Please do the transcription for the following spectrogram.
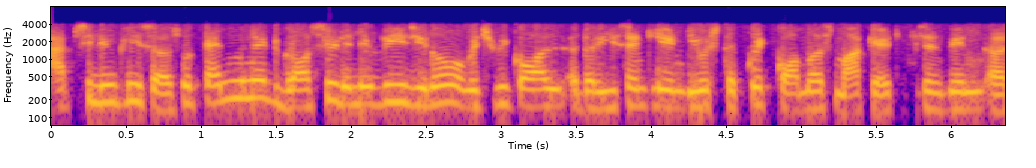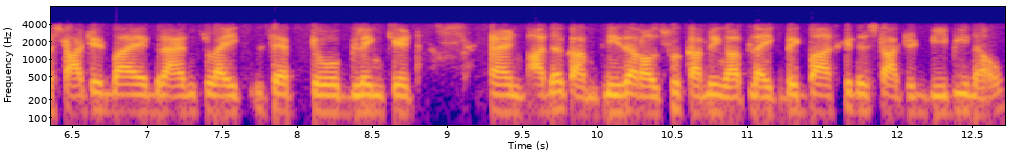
Absolutely, sir. So 10 minute grocery deliveries, you know, which we call the recently induced the quick commerce market, which has been uh, started by brands like Zepto, Blinkit, and other companies are also coming up, like Big Basket has started BB now.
